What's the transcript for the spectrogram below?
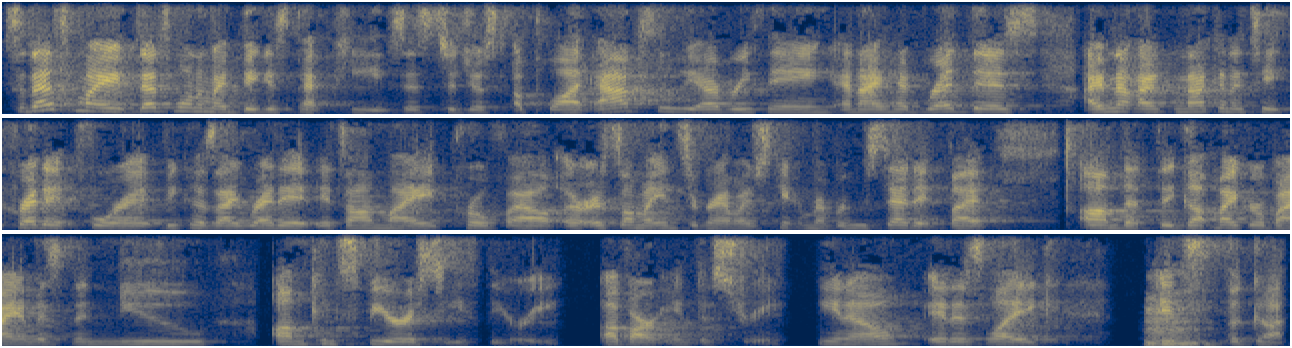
So that's my that's one of my biggest pet peeves is to just apply absolutely everything. And I had read this. I'm not I'm not going to take credit for it because I read it. It's on my profile or it's on my Instagram. I just can't remember who said it, but um, that the gut microbiome is the new um, conspiracy theory of our industry. You know, it is like mm. it's the gut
